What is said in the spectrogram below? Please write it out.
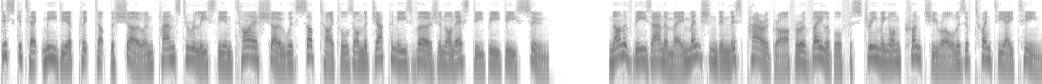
Discotek Media picked up the show and plans to release the entire show with subtitles on the Japanese version on SDBD soon. None of these anime mentioned in this paragraph are available for streaming on Crunchyroll as of 2018.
